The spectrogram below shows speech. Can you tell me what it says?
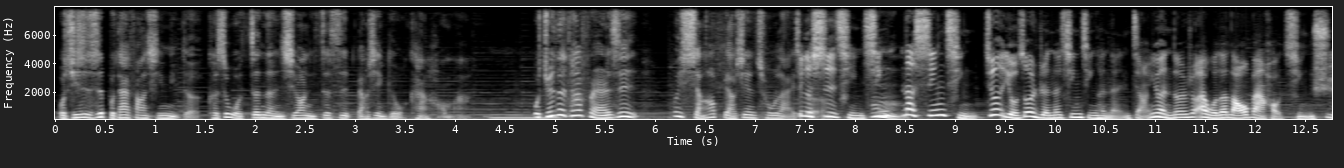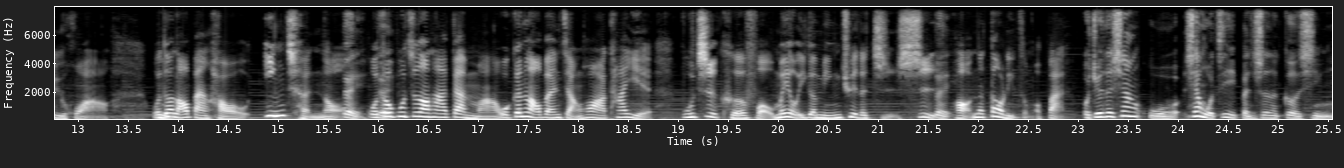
我其实是不太放心你的，可是我真的很希望你这次表现给我看好吗？我觉得他反而是会想要表现出来。这个事情心，那心情就有时候人的心情很难讲，因为很多人说，哎，我的老板好情绪化哦。我的老板好阴沉哦，对，我都不知道他干嘛。我跟老板讲话，他也不置可否，没有一个明确的指示。对，好，那到底怎么办？我觉得像我，像我自己本身的个性，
